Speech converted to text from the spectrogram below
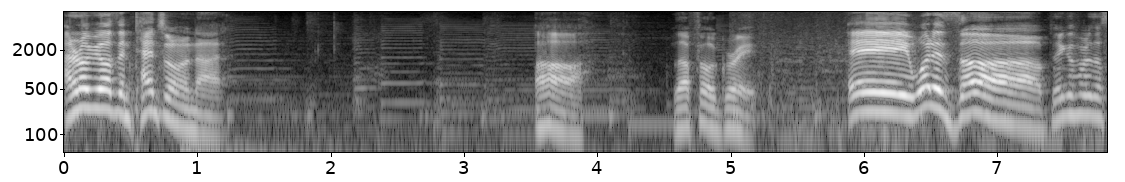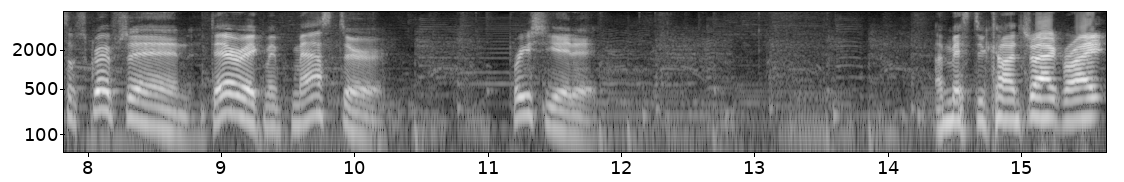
don't know if it was intentional or not. Ah, oh, that felt great. Hey, what is up? Thank you for the subscription. Derek McMaster. Appreciate it. I missed your contract, right?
